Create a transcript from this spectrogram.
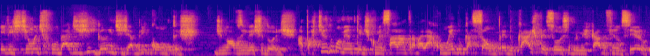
Eles tinham uma dificuldade gigante de abrir contas de novos investidores. A partir do momento que eles começaram a trabalhar com educação para educar as pessoas sobre o mercado financeiro,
